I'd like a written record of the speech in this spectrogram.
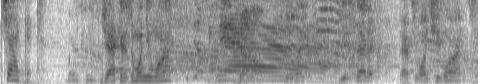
Jacket. Jacket is the one you want? Yeah. No, too late. You said it. That's the one she wants.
